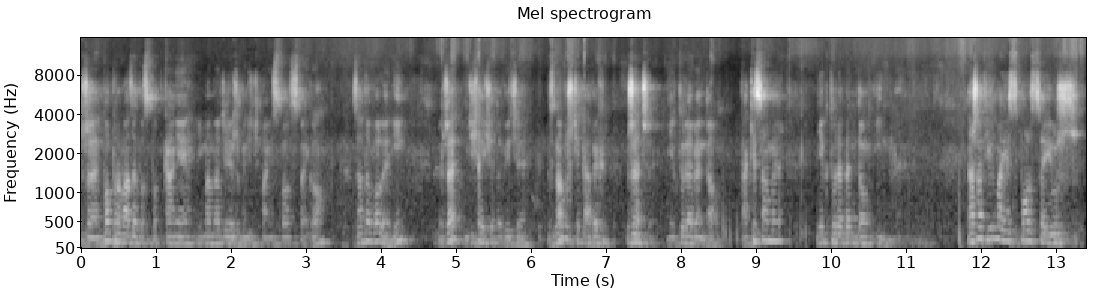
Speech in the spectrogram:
że poprowadzę to spotkanie i mam nadzieję, że będziecie Państwo z tego zadowoleni, że dzisiaj się dowiecie znowuż ciekawych rzeczy. Niektóre będą takie same, niektóre będą inne. Nasza firma jest w Polsce już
